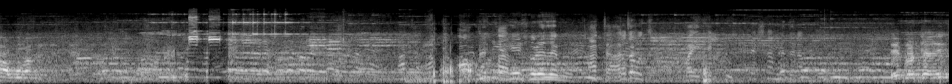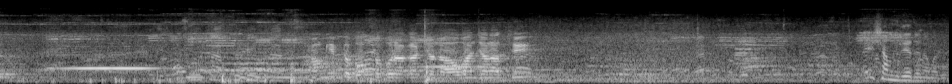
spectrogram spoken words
আলাইকুম। সরে যাব। আচ্ছা আচ্ছা। ভাই একটু সামনে সংক্ষিপ্ত বক্তব্য রাখার জন্য আহ্বান জানাচ্ছি। এই সামনে দিয়ে দেন আমাদের।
